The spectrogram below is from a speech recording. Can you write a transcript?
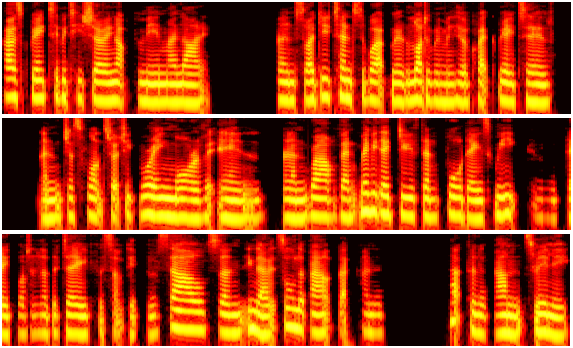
how's creativity showing up for me in my life. And so I do tend to work with a lot of women who are quite creative and just want to actually bring more of it in. And rather than maybe they do then four days a week and they've got another day for something themselves. And, you know, it's all about that kind of that kind of balance really.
